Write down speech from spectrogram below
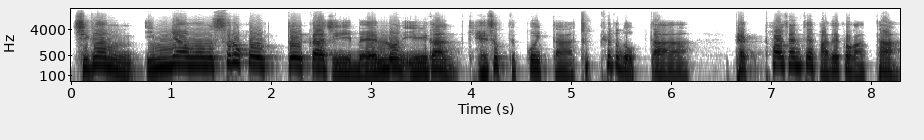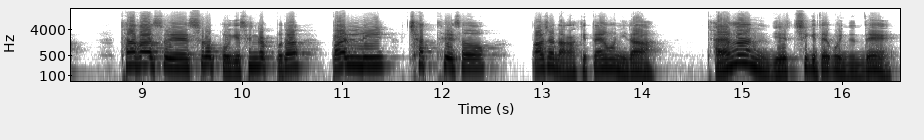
지금 임영웅 수록곡들까지 멜론 일간 계속 듣고 있다. 투표도 높다. 100% 받을 것 같아. 타 가수의 수록곡이 생각보다 빨리 차트에서 빠져나갔기 때문이다. 다양한 예측이 되고 있는데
